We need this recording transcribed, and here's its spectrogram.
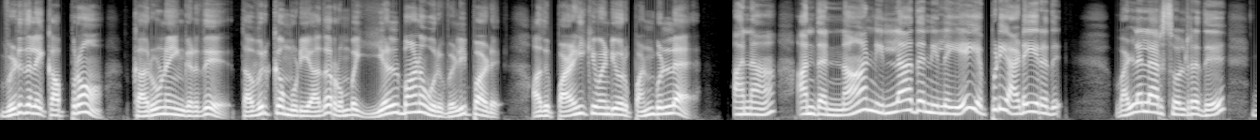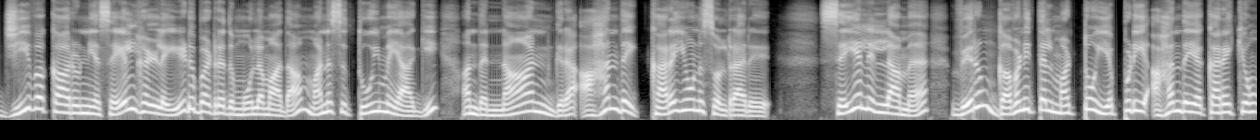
விடுதலைக்கு அப்புறம் கருணைங்கிறது தவிர்க்க முடியாத ரொம்ப இயல்பான ஒரு வெளிப்பாடு. அது பழகிக்க வேண்டிய ஒரு பண்புல்ல. ஆனா அந்த நான் இல்லாத நிலையே எப்படி அடையிறது? வள்ளலார் சொல்றது ஜீவகாருண்ய செயல்கள்ல ஈடுபடுறது மூலமாதான் மனசு தூய்மையாகி அந்த நான்கிற அகந்தை கரையும்னு சொல்றாரு. செயல் இல்லாம வெறும் கவனித்தல் மட்டும் எப்படி அகந்தைய கரைக்கும்?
